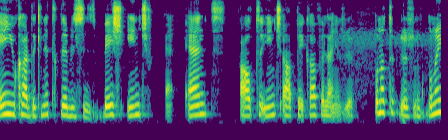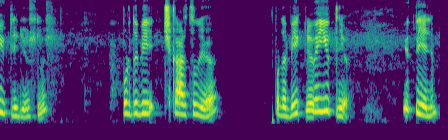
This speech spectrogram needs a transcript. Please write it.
en yukarıdakine tıklayabilirsiniz. 5 inç and 6 inç APK falan yazıyor. Buna tıklıyorsunuz. Buna yükle diyorsunuz. Burada bir çıkartılıyor. Burada bekliyor ve yüklüyor. Yükleyelim.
